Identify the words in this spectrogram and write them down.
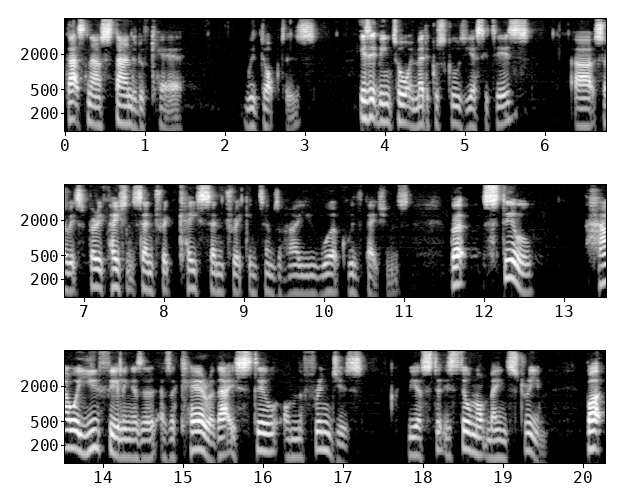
that's now standard of care with doctors. Is it being taught in medical schools? Yes, it is. Uh, so it's very patient centric, case centric in terms of how you work with patients. But still, how are you feeling as a, as a carer? That is still on the fringes. We are st- it's still not mainstream. But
